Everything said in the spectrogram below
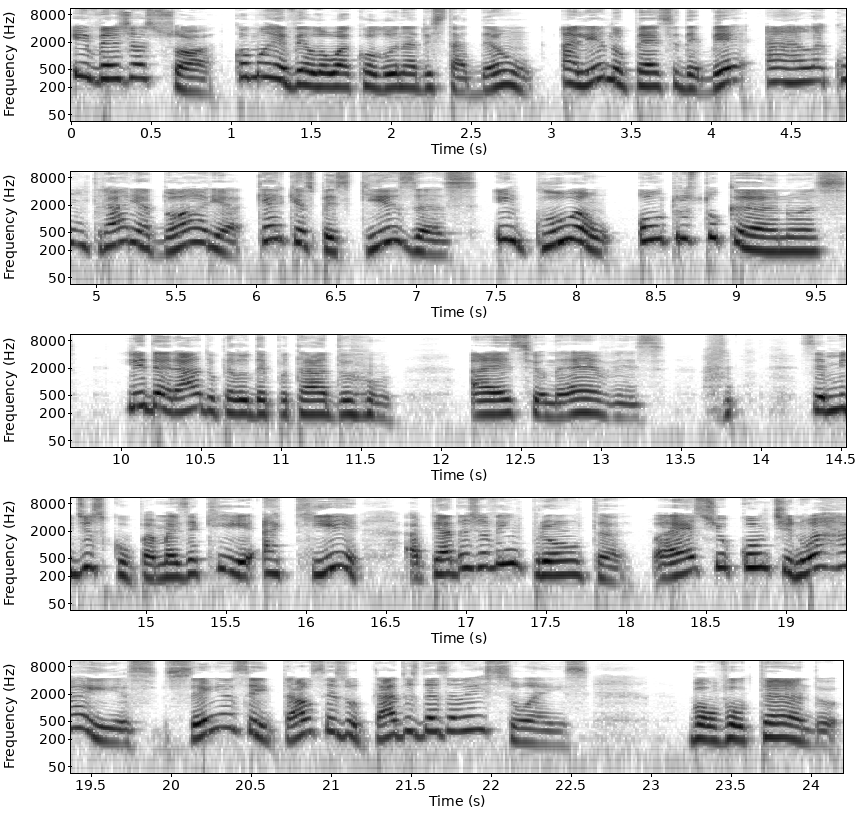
E veja só, como revelou a coluna do Estadão, ali no PSDB, a ala contrária a Dória quer que as pesquisas incluam outros tucanos. Liderado pelo deputado Aécio Neves. Você me desculpa, mas é que aqui a piada já vem pronta. O Aécio continua raiz, sem aceitar os resultados das eleições. Bom, voltando,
